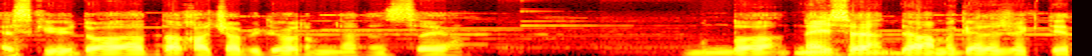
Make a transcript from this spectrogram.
Eski videolarda kaçabiliyorum nedense ya. Bunda neyse devamı gelecektir.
